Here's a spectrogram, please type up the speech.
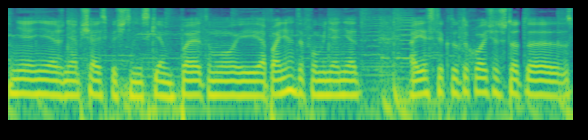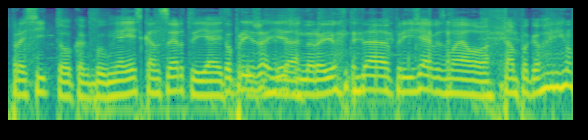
Не, не, я же не общаюсь почти ни с кем, поэтому и оппонентов у меня нет. А если кто-то хочет что-то спросить, то как бы у меня есть концерты, я... То приезжай, да. на район. Да, приезжай в Измайлово, там поговорим.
